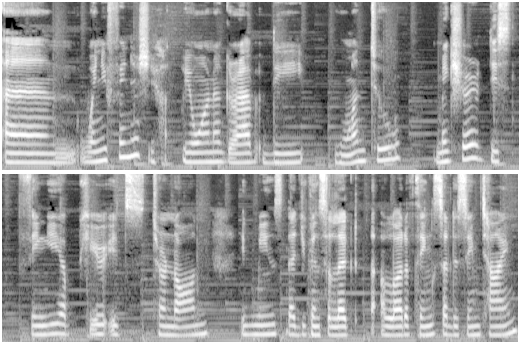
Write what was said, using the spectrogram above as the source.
And when you finish you, you want to grab the wand tool make sure this thingy up here it's turned on. It means that you can select a lot of things at the same time.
